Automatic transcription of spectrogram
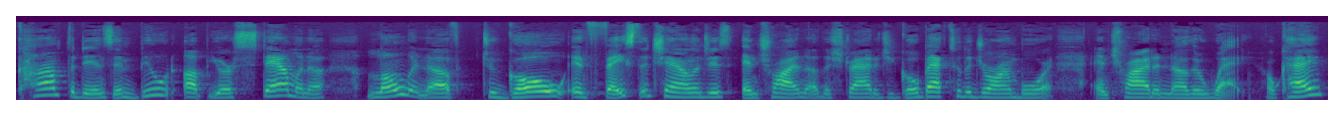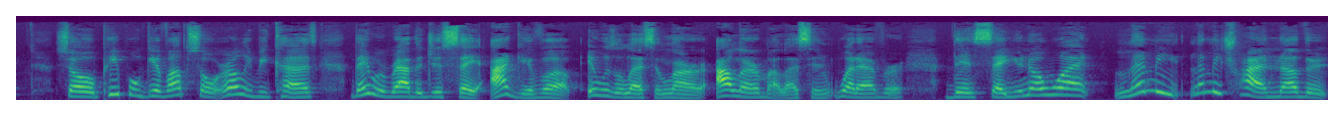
confidence and build up your stamina long enough to go and face the challenges and try another strategy. Go back to the drawing board and try it another way. Okay. So people give up so early because they would rather just say, I give up. It was a lesson learned. I learned my lesson, whatever, than say, you know what? Let me let me try another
